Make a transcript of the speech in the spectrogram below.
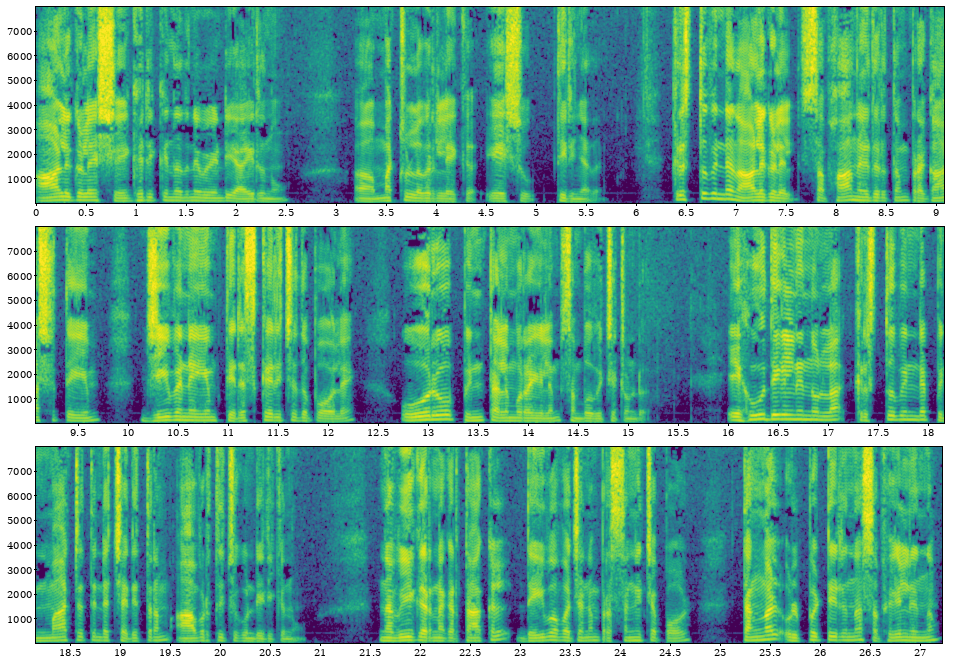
ആളുകളെ ശേഖരിക്കുന്നതിന് വേണ്ടിയായിരുന്നു മറ്റുള്ളവരിലേക്ക് യേശു തിരിഞ്ഞത്. ക്രിസ്തുവിന്റെ നാളുകളിൽ സഭാ നേതൃത്വം പ്രകാശത്തെയും ജീവനെയും തിരസ്കരിച്ചതുപോലെ ഓരോ പിൻതലമുറയിലും സംഭവിച്ചിട്ടുണ്ട്. യഹൂദിയിൽ നിന്നുള്ള ക്രിസ്തുവിന്റെ പിന്മാറ്റത്തിന്റെ ചരിത്രം ആവർത്തിച്ചുകൊണ്ടിരിക്കുന്നു. നവീകരണകർത്താക്കൾ ദൈവവചനം പ്രസംഗിച്ചപ്പോൾ തങ്ങൾ ഉൾപ്പെട്ടിരുന്ന സഭയിൽ നിന്നും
